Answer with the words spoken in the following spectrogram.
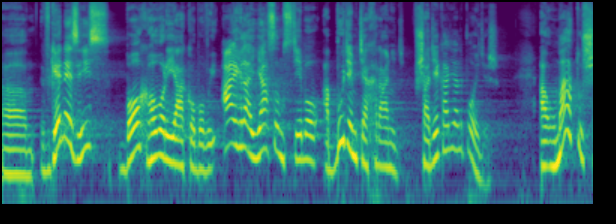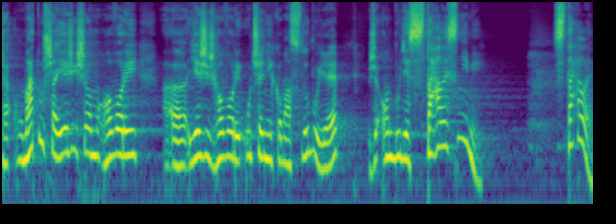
Ehm, v Genesis Boh hovorí Jakobovi, aj hľa, ja som s tebou a budem ťa chrániť všade, ale pôjdeš. A u Matúša, u Matúša Ježišom hovorí, Ježiš hovorí učeníkom a slubuje, že on bude stále s nimi. Stále.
